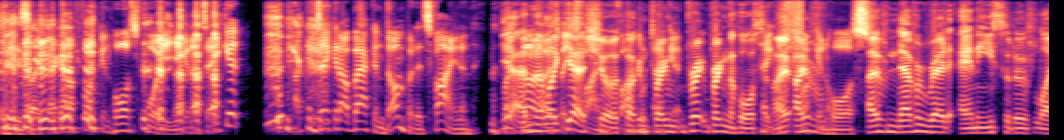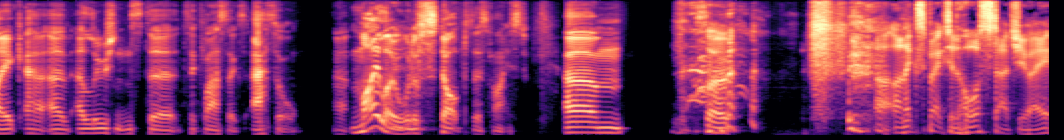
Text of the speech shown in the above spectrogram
And he's like, I got a fucking horse for you. You're going to take it? I can take it out back and dump it. It's fine. And like, yeah, no, and they're no, like, yeah, fine, sure, fine, fucking we'll bring, bring bring the horse Take in. the I, fucking I've, horse. I've never read any sort of like uh, uh, allusions to to classics at all. Uh, Milo would have stopped this heist. Um, so Uh, unexpected horse statue, eh?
